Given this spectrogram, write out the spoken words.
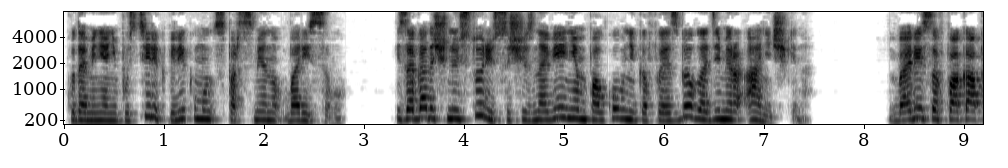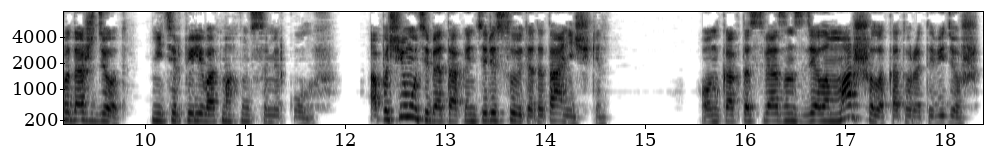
куда меня не пустили к великому спортсмену Борисову, и загадочную историю с исчезновением полковника ФСБ Владимира Анечкина. «Борисов пока подождет», — нетерпеливо отмахнулся Меркулов. «А почему тебя так интересует этот Анечкин? Он как-то связан с делом маршала, которое ты ведешь?»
